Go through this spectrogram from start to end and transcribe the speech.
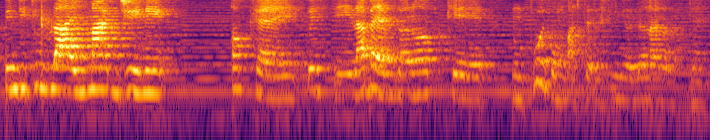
quindi tu la immagini, ok, questi la perdono perché non puoi combattere il Signore della Notte.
